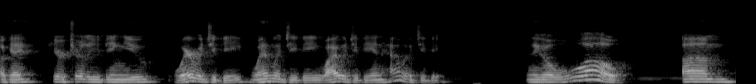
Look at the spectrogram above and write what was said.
Okay. If you're truly being you, where would you be? When would you be? Why would you be? And how would you be? And they go, whoa. Um,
